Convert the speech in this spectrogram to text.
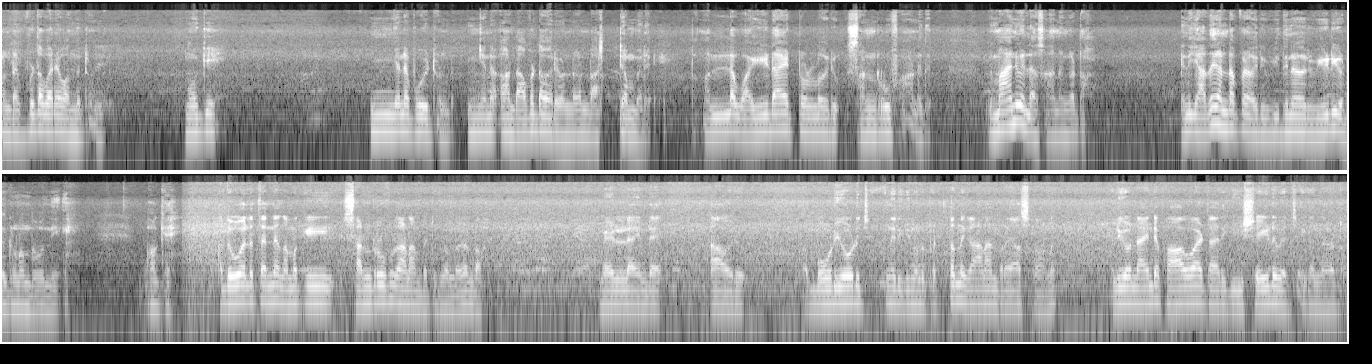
ഉണ്ട് എവിടെ വരെ വന്നിട്ടുണ്ട്? നോക്കി ഇങ്ങനെ പോയിട്ടുണ്ട്. ഇങ്ങനെ ഉണ്ട് അവിടെ വരെ ഉണ്ട്. കണ്ടോ? അറ്റം വരെ. നല്ല വൈഡായിട്ടുള്ള ഒരു സൺറൂഫാണിത് മാനുവല്ല സാധനം കേട്ടോ. എനിക്ക് അത് കണ്ടപ്പോഴാണ് ഒരു ഇതിനൊരു വീഡിയോ എടുക്കണമെന്ന് തോന്നി. ഓക്കെ അതുപോലെ തന്നെ നമുക്ക് ഈ സൺറൂഫ് കാണാൻ പറ്റുന്നുണ്ട് കണ്ടോ? മേളിൽ അതിന്റെ ആ ഒരു ബോഡിയോട് ചേർന്നിരിക്കുന്നതുകൊണ്ട് പെട്ടെന്ന് കാണാൻ പ്രയാസമാണ്. എനിക്കൊണ്ട് അതിന്റെ ഭാഗമായിട്ടായിരിക്കും ഈ ഷെയ്ഡ് വെച്ചേക്കുന്നത് കേട്ടോ.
